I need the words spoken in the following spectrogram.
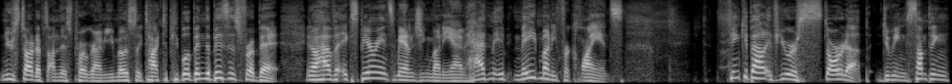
new startups on this program. You mostly talk to people who've been in the business for a bit, you know, have experience managing money, I've made money for clients think about if you're a startup doing something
